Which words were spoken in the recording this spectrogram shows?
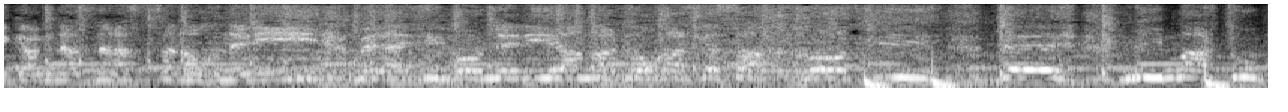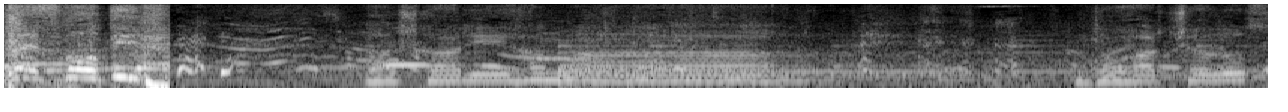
Ոտքի կանգնած նրանց ծնողների Մեր այդ զինվորների համար թողած կեսա ռոտի Դե մի մարդու պես ոտի Աշխարի համար Դու հարչելուս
